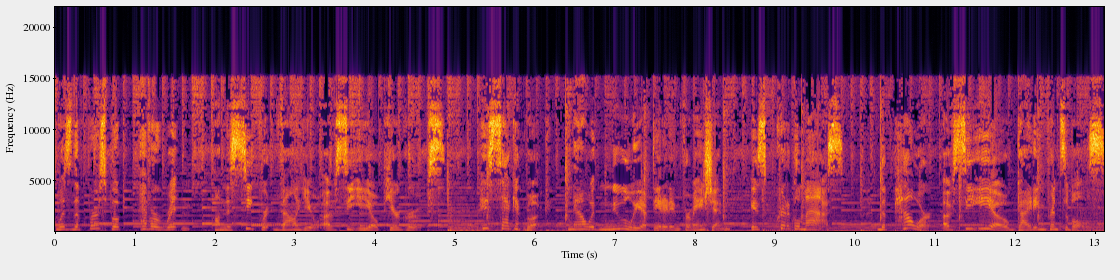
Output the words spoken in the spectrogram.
was the first book ever written on the secret value of CEO peer groups. His second book, now with newly updated information, is Critical Mass The Power of CEO Guiding Principles.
